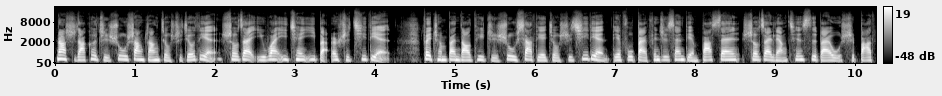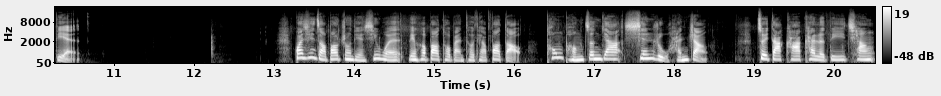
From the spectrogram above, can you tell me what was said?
纳斯达克指数上涨九十九点，收在一万一千一百二十七点。费城半导体指数下跌九十七点，跌幅百分之三点八三，收在两千四百五十八点。关心早报重点新闻，联合报头版头条报道：通膨增压，鲜乳含涨，最大咖开了第一枪。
